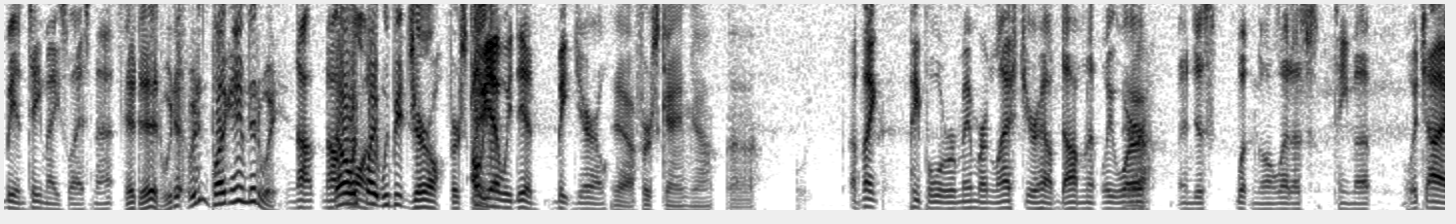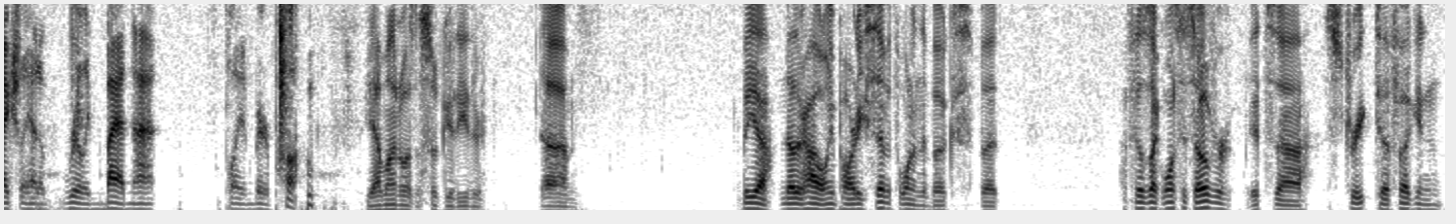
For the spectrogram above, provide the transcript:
being teammates last night. It did. We didn't. We didn't play a game, did we? Not not no, we one. played. We beat Gerald first game. Oh yeah, we did beat Gerald. Yeah, first game. Yeah. Uh, I think people were remembering last year how dominant we were, and just wasn't going to let us team up. Which I actually had a really bad night playing beer pong. yeah, mine wasn't so good either. Um, but yeah, another Halloween party, seventh one in the books. But it feels like once it's over, it's uh, streak to fucking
